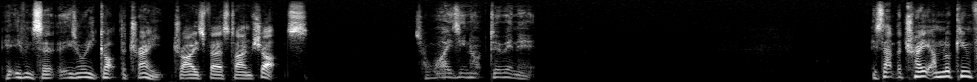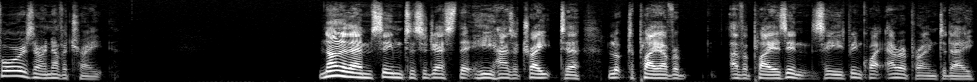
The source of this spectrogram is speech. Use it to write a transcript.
he even said he's already got the trait, tries first time shots. So why is he not doing it? Is that the trait I'm looking for, or is there another trait? None of them seem to suggest that he has a trait to look to play other other players in. See, he's been quite error prone today.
